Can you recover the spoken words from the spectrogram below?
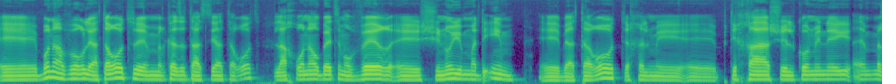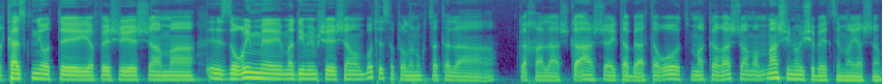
אה, בואו נעבור לעטרות, מרכז התעשייה עטרות. לאחרונה הוא בעצם עובר אה, שינוי מדהים אה, בעטרות, החל מפתיחה של כל מיני אה, מרכז קניות אה, יפה שיש שם, אזורים אה, מדהימים שיש שם. בוא תספר לנו קצת על ה... ככה על ההשקעה שהייתה בעטרות, מה קרה שם, מה השינוי שבעצם היה שם.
